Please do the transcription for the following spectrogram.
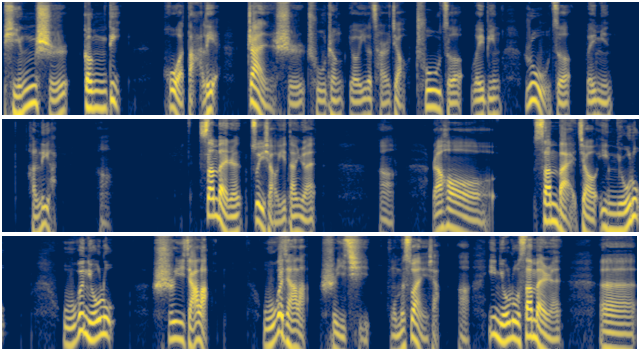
平时耕地或打猎，战时出征。有一个词儿叫“出则为兵，入则为民”，很厉害啊。三百人最小一单元啊，然后三百叫一牛录，五个牛录是一甲喇，五个甲喇。是一旗，我们算一下啊，一牛录三百人，呃，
